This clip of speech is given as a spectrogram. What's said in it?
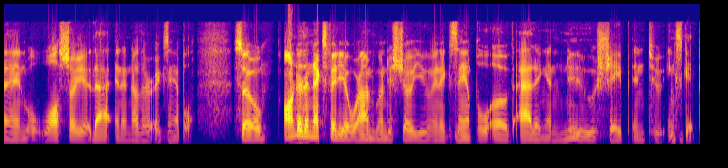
and we'll, we'll show you that in another example. So on to the next video where I'm going to show you an example of adding a new shape into Inkscape.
